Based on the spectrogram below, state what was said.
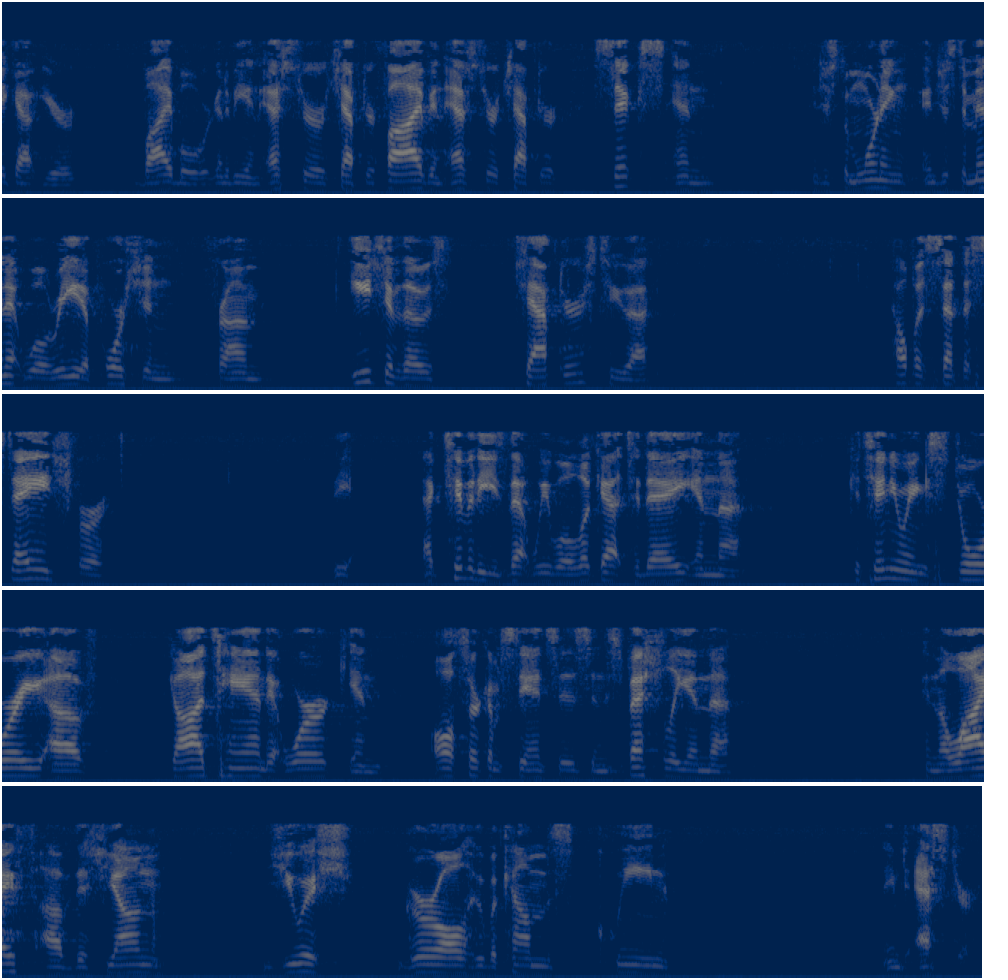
Take out your Bible, we're going to be in Esther chapter 5 and Esther chapter 6. And in just a morning, in just a minute, we'll read a portion from each of those chapters to uh, help us set the stage for the activities that we will look at today in the continuing story of God's hand at work in all circumstances, and especially in the in the life of this young Jewish girl who becomes queen named Esther.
